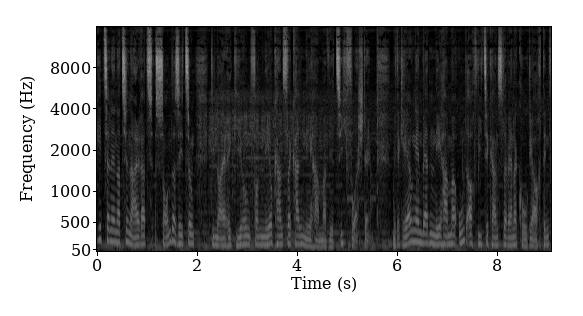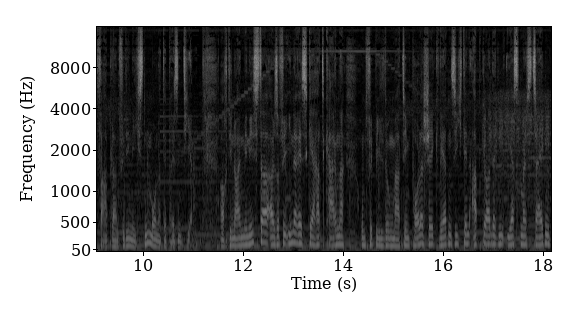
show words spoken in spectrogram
gibt es eine Nationalrats-Sondersitzung. Die neue Regierung von Neokanzler Karl Nehammer wird sich vorstellen. Mit Erklärungen werden Nehammer und auch Vizekanzler Werner Kogler auch den Fahrplan für die nächsten Monate präsentieren. Auch die neuen Minister, also für Inneres Gerhard Karner und für Bildung Martin Polaschek, werden sich den Abgeordneten erstmals zeigen.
